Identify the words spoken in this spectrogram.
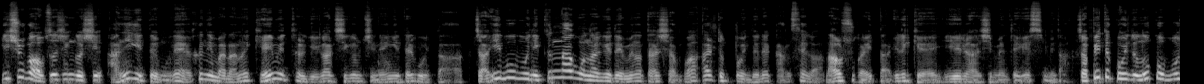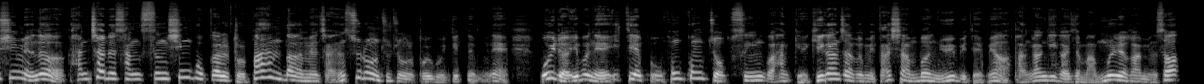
이슈가 없어진 것이 아니기 때문에 흔히 말하는 개미 털기가 지금 진행이 되고 있다. 자, 이 부분이 끝나고 나게 되면 다시 한번 알트코인들의 강세가 나올 수가 있다. 이렇게 이해를 하시면 되겠습니다. 자, 비트코인도 놓고 보시면은 한 차례 상승 신고가를 돌파한 다음에 자연스러운 조정을 보이고 있기 때문에 오히려 이번에 ETF 홍콩 쪽 승인과 함께 기간 자금이 다시 한번 유입이 되면 반감기가 이제 맞물려 가면서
